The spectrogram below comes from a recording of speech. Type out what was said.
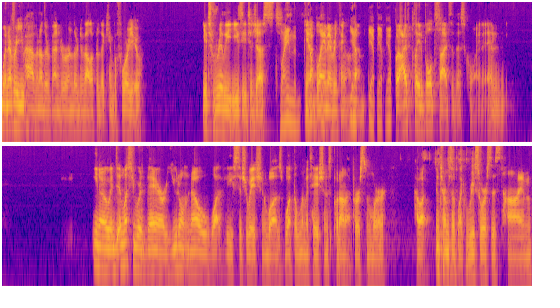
Whenever you have another vendor or another developer that came before you, it's really easy to just blame the you know blame everything on Yep, them. Yep, yep, yep. but I've played both sides of this coin, and you know, and unless you were there, you don't know what the situation was, what the limitations put on that person were, how about in terms of like resources, time.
